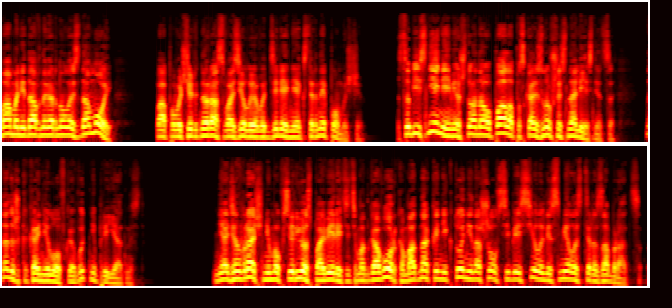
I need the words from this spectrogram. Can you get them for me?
Мама недавно вернулась домой. Папа в очередной раз возил ее в отделение экстренной помощи. С объяснениями, что она упала, поскользнувшись на лестнице. Надо же, какая неловкая, вот неприятность. Ни один врач не мог всерьез поверить этим отговоркам, однако никто не нашел в себе сил или смелости разобраться.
